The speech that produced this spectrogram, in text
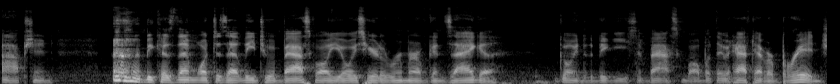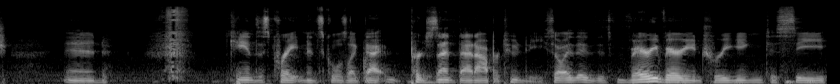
option because then what does that lead to in basketball? You always hear the rumor of Gonzaga going to the Big East in basketball, but they would have to have a bridge. And Kansas, Creighton, and schools like that present that opportunity. So it, it's very, very intriguing to see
